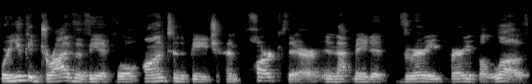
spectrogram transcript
where you could drive a vehicle onto the beach and park there, and that made it very, very beloved.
